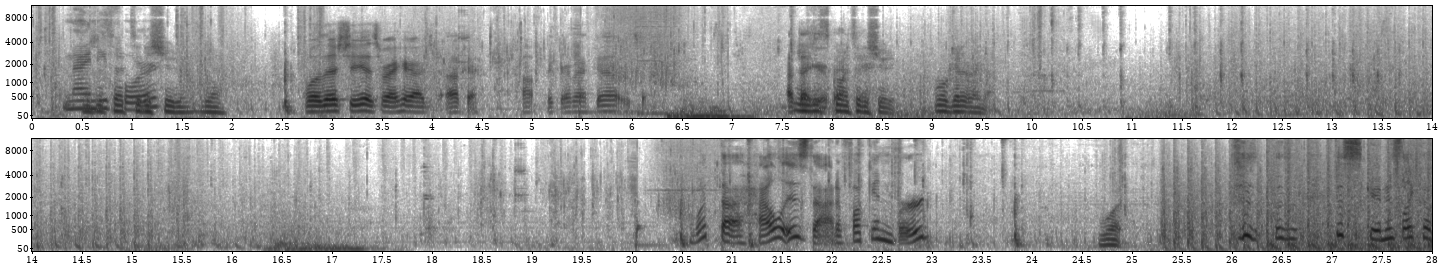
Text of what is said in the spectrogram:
head to 94. the shooting. Yeah. Well, there she is right here. I j- okay, I'll pick her back up. Let's go. I I'm thought you were just going to the shooting. We'll get it right now. What the hell is that? A fucking bird? What? the, the skin is like a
